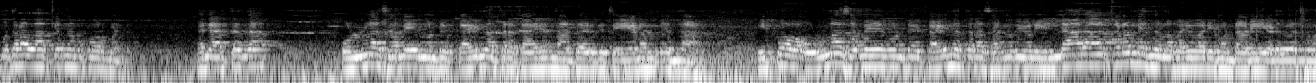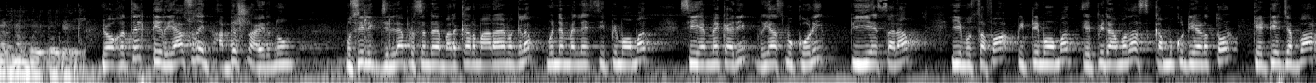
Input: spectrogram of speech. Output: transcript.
മുദ്രാവാക്യം നമുക്ക് ഓർമ്മയുണ്ട്. അതിന്റെ അർത്ഥം എന്താ? ഉള്ള സമയം കൊണ്ട് കഴിയുന്നത്ര കാര്യം നാട്ടുകാർക്ക് ചെയ്യണം എന്നാണ്. ഇപ്പോൾ ഉള്ള സമയം കൊണ്ട് കഴിയുന്നത്ര സംഗതികൾ ഇല്ലാതാക്കണം എന്നുള്ള പരിപാടി കൊണ്ടാണ് ഈ ഇടതുപക്ഷ ഭരണം പോയിക്കൊണ്ടിരിക്കുന്നത്. യോഗത്തിൽ ടി റിയാസുദ്ദീൻ അധ്യക്ഷനായിരുന്നു. മുസ്ലിം ലീഗ് ജില്ലാ പ്രസിഡന്റ് മരക്കാർ മാരായമംഗലം മുൻ M L A C P Muhammad C M A Kareem Riyas Mukkoli P A Salam E Musthafa P T Muhammad A P Ramadas Kammukutty Edathol K T A Jabbar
